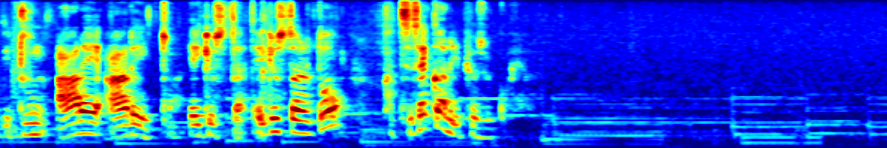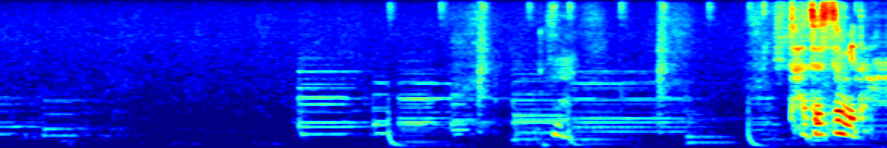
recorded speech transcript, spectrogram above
여기 눈 아래 아래 있죠? 애교살 애교살도 같이 색깔을 입혀줄 거예요. 음. 잘 됐습니다.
